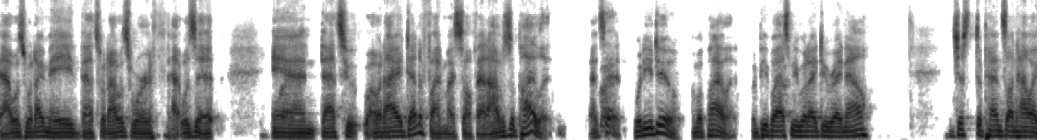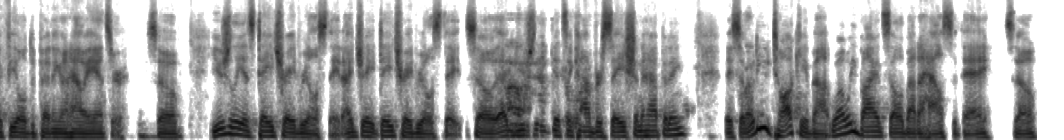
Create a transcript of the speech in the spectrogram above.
that was what I made. That's what I was worth. That was it, and that's who, what I identified myself at. I was a pilot. That's right. it. What do you do? I'm a pilot. When people ask me what I do right now, it just depends on how I feel, depending on how I answer. So usually it's day trade real estate. I trade day trade real estate. So that ah, usually gets a conversation happening. They say, "What are you talking about?" Well, we buy and sell about a house a day. So,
